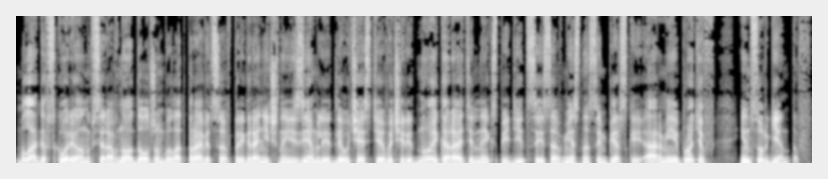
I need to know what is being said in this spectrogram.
Благо, вскоре он все равно должен был отправиться в приграничные земли для участия в очередной карательной экспедиции совместно с имперской армией против инсургентов.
